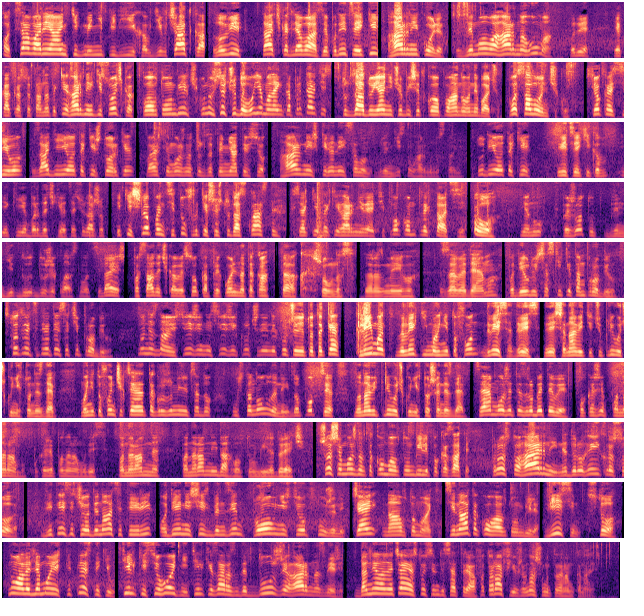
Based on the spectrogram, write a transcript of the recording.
Оце варіантик мені під'їхав. Дівчатка, ловіть, тачка для вас. Ви подивіться, який гарний колір. Зимова гарна гума. Подиви, яка красота. На таких гарних дісочках по автомобільчику. Ну все чудово. Є маленька притертість. Тут ззаду я нічого більше такого поганого не бачу. По салончику. Все красиво. Ззаді є отакі шторки. Бачите, можна тут затемняти все. Гарний шкіряний салон. Блін, дійсно в гарному стані. Тут є отакі. Дивіться, які, які є бардачки. Це сюди, щоб якісь шльопанці, туфлики, щось туди скласти. Всякі такі гарні речі. По комплектації. О! Ні, ну в Peugeot тут, блін, дуже класно. От сідаєш, посадочка висока, прикольна така. Так, що в нас? Зараз ми його заведемо. Подивлюся, скільки там пробігу. 133 тисячі пробігу. Ну не знаю, свіжий, не свіжий, кручений, не кручений, то таке. Клімат, великий магнітофон. Дивися, дивись, дивись, навіть цю плівочку ніхто не здер. Магнітофончик, це я так розумію, це до установлений, до попці, але навіть плівочку ніхто ще не здер. Це можете зробити ви. Покажи панораму, покажи панораму десь. Панорамне, панорамний дах в автомобіля, до речі. Що ще можна в такому автомобілі показати? Просто гарний, недорогий кросовер. 2011 рік, 1,6 бензин повністю обслужений. Ще на автоматі. Ціна такого автомобіля 8100. Ну але для моїх підписників тільки сьогодні, тільки зараз буде дуже гарна зниження. Данила Нечая 173, а фотографії вже в нашому телеграм-каналі.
